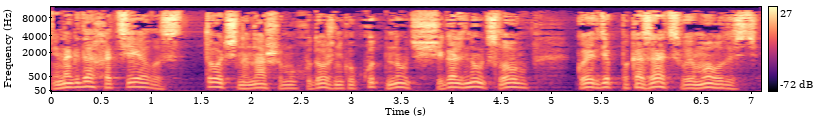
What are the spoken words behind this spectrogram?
Иногда хотелось точно нашему художнику кутнуть, щегольнуть, словом, кое-где показать свою молодость,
